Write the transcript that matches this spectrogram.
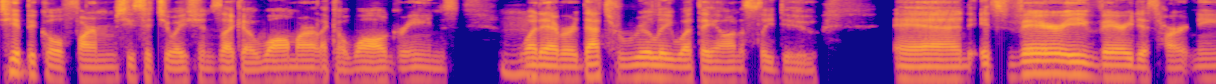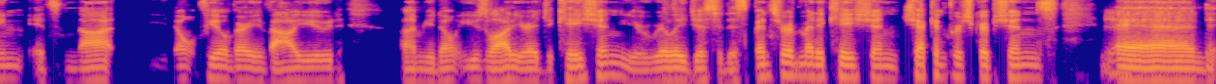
typical pharmacy situations like a walmart like a walgreens mm-hmm. whatever that's really what they honestly do. And it's very very disheartening. It's not you don't feel very valued um, you don't use a lot of your education. You're really just a dispenser of medication, checking prescriptions, yeah. and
